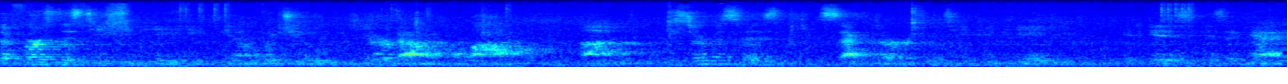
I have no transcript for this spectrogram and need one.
The first is TPP, you know, which you hear about a lot. Um, the services sector in TPP is, is again,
